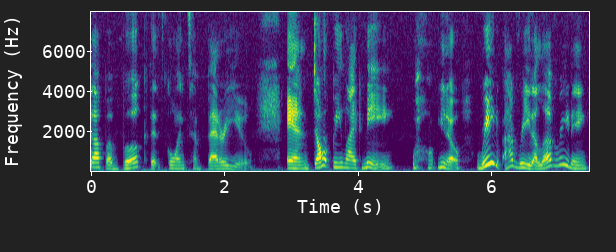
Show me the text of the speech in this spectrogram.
up a book that's going to better you. And don't be like me. You know, read. I read. I love reading.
